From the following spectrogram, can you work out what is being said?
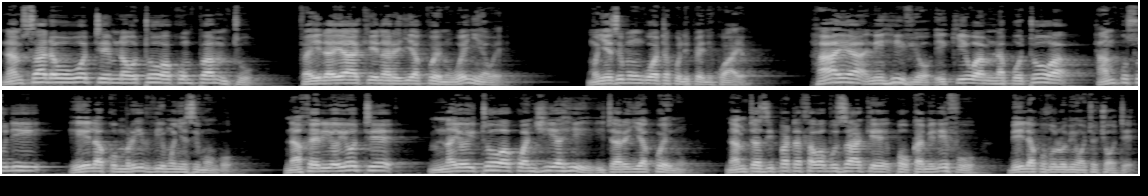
Na msaada wowote mnaotoa kumpa mtu, faida yake inarejea kwenu wenyewe. Mwenyezi Mungu atakulipeni kwayo. Haya ni hivyo ikiwa mnapotoa hamkusudii ila kumridhi Mwenyezi Mungu. Na kheri yoyote mnayoitoa kwa njia hii itarejea kwenu na mtazipata thawabu zake kwa ukamilifu bila kudhulumiwa chochote.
